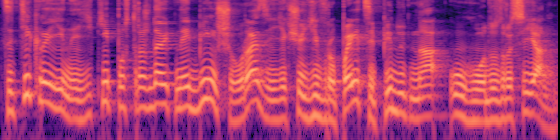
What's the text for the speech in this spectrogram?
Це ті країни, які постраждають найбільше у разі, якщо європейці підуть на угоду з росіянами.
